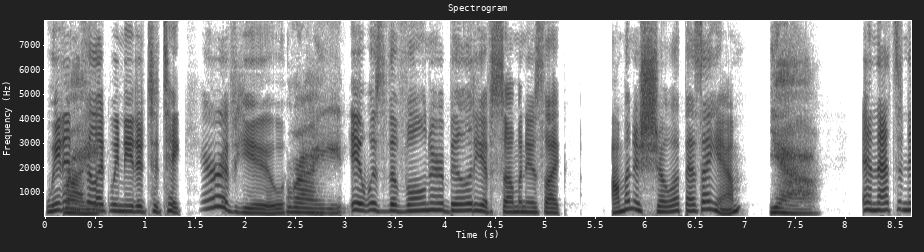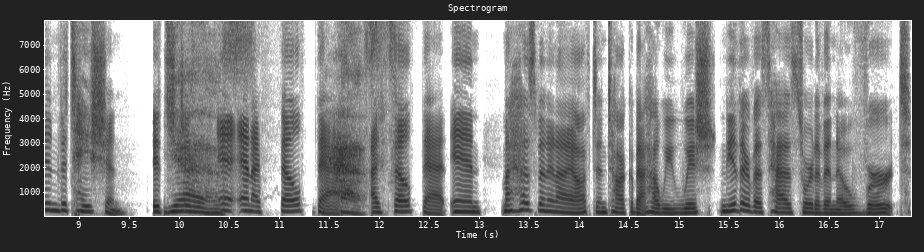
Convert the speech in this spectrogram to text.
We didn't right. feel like we needed to take care of you. Right. It was the vulnerability of someone who's like, I'm going to show up as I am. Yeah. And that's an invitation. It's yes. just, and, and I felt that. Yes. I felt that. And my husband and I often talk about how we wish neither of us has sort of an overt,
